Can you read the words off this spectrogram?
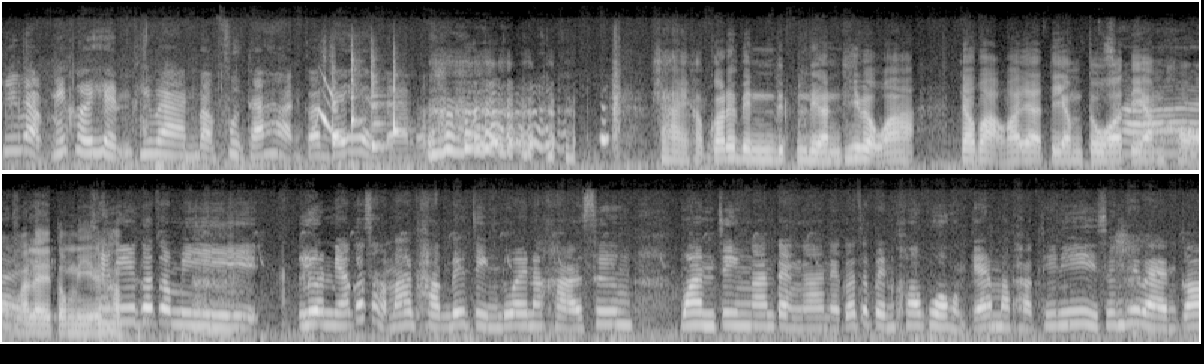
ที่แบบไม่เคยเห็นพี่แวนแบบฝึกทหารก็ได้เห็นแล้วใช่ครับก็ได้เป็นเรือนที่แบบว่าเจ้าบ่าวก็จะเตรียมตัวใช่ เตรียมของอะไรตรงนี้ที่นะครับ นี่ก็จะมี เรือนเนี้ยก็สามารถพักได้จริงด้วยนะคะ ซึ่งวันจริงงานแต่งงานเนี่ยก็จะเป็นครอบครัวของแก้มมาพักที่นี่ ซึ่งพี่แวนก็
